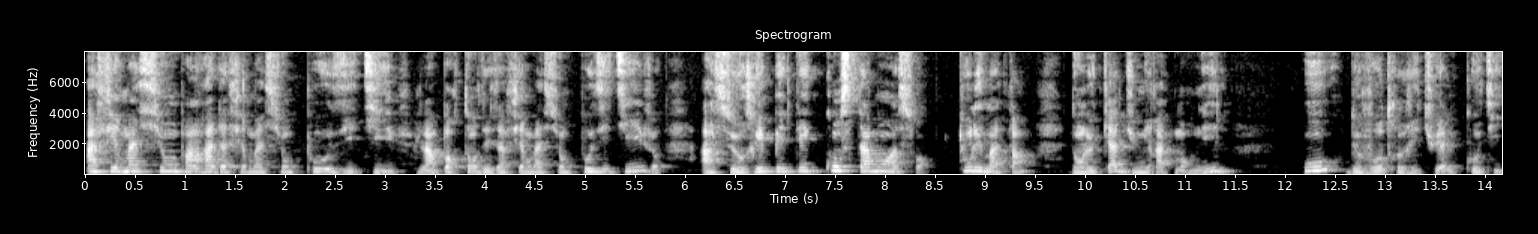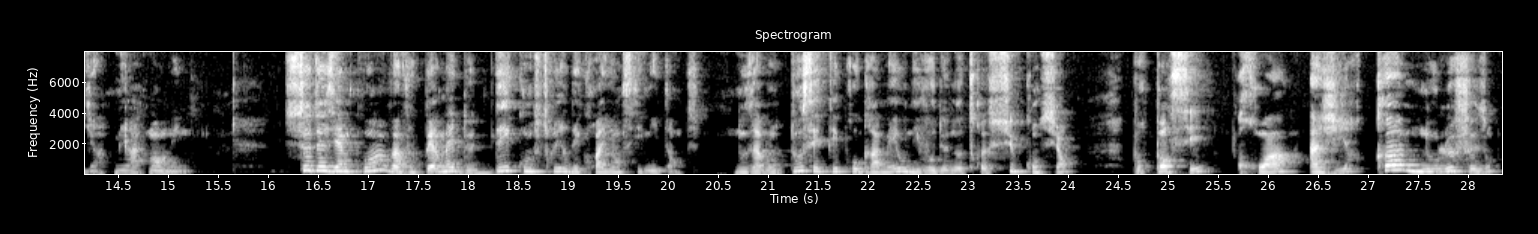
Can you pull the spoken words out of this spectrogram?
affirmation, on parlera d'affirmation positive. L'importance des affirmations positives à se répéter constamment à soi, tous les matins, dans le cadre du Miracle Morning, ou de votre rituel quotidien, Miracle Morning. Ce deuxième point va vous permettre de déconstruire des croyances limitantes. Nous avons tous été programmés au niveau de notre subconscient pour penser, croire, agir comme nous le faisons.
